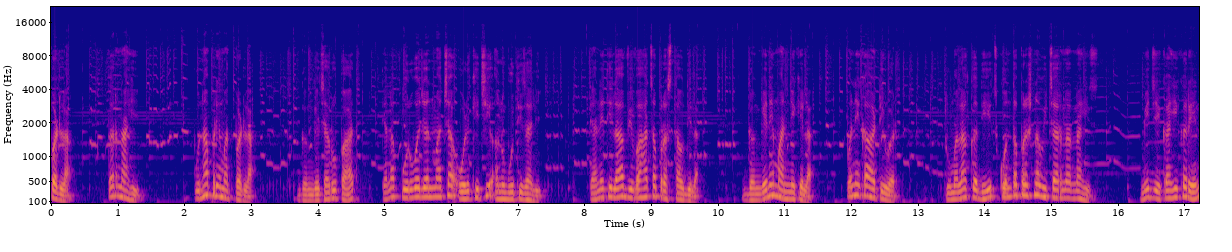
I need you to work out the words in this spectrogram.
पडला तर नाही. पुन्हा प्रेमात पडला. गंगेच्या रूपात त्याला पूर्वजन्माच्या ओळखीची अनुभूती झाली. त्याने तिला विवाहाचा प्रस्ताव दिला. गंगेने मान्य केला पण एका अटीवर. तू मला कधीच कोणता प्रश्न विचारणार नाहीस. मी जे काही करेन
